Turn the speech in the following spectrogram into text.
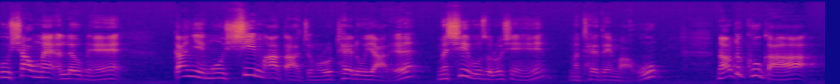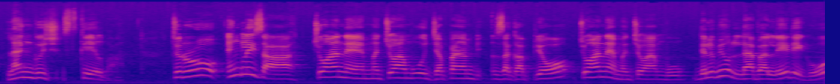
ကိုလျှောက်မဲ့အလုပ်နဲ့ကန့်ရင်မှုရှိမှသာကျွန်တော်တို့ထည့်လို့ရတယ်မရှိဘူးဆိုလို့ရှိရင်မထည့်သင့်ပါဘူးနောက်တစ်ခုက language skill ပါကျွန်တော်တို့အင်္ဂလိပ်စာကျွမ်းတယ်မကျွမ်းဘူးဂျပန်စကားပြောကျွမ်းတယ်မကျွမ်းဘူးဒီလိုမျိုး level လေးတွေကို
